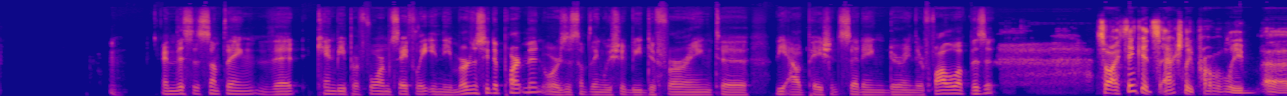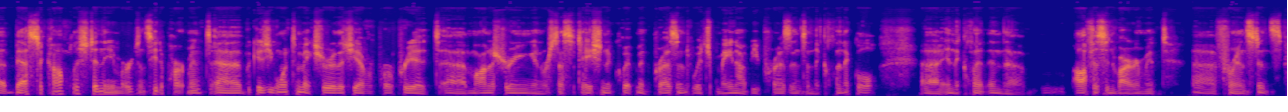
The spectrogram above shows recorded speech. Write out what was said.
Hmm. And this is something that can be performed safely in the emergency department, or is this something we should be deferring to the outpatient setting during their follow up visit? So I think it's actually probably uh, best accomplished in the emergency department uh, because you want to make sure that you have appropriate uh, monitoring and resuscitation equipment present, which may not be present in the clinical, uh, in the cl- in the office environment. Uh, for instance,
